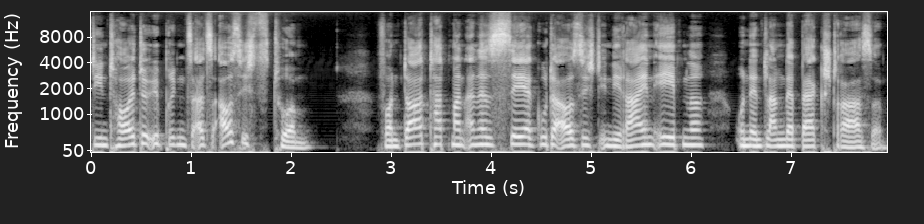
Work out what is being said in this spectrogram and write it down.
dient heute übrigens als Aussichtsturm. Von dort hat man eine sehr gute Aussicht in die Rheinebene und entlang der Bergstraße.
